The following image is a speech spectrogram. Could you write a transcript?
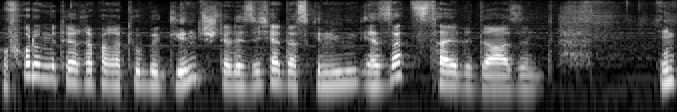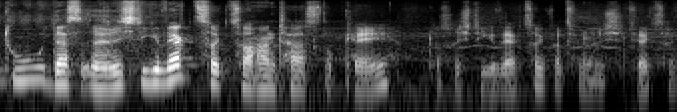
Bevor du mit der Reparatur beginnst, stelle sicher, dass genügend Ersatzteile da sind und du das richtige Werkzeug zur Hand hast. Okay, das richtige Werkzeug. Was für ein richtiges Werkzeug?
